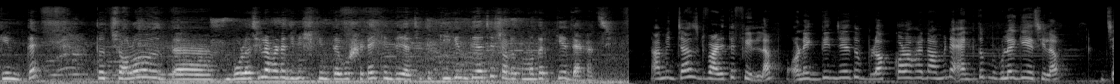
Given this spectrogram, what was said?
কিনতে। তো চলো বলেছিলাম একটা জিনিস কিনতে দেবো সেটাই কিনতে যাচ্ছি। তো কী কিনতে যাচ্ছি চলো তোমাদেরকে দেখাচ্ছি। আমি জাস্ট বাড়িতে ফিরলাম। অনেক দিন যেহেতু ব্লগ করা হয় না, আমি না একদম ভুলে গিয়েছিলাম যে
